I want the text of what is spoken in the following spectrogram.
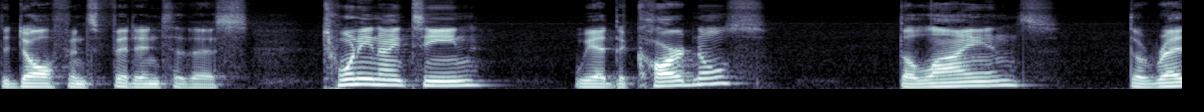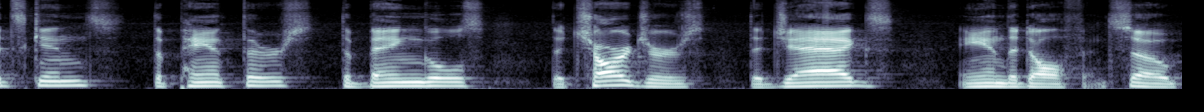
the Dolphins fit into this. 2019, we had the Cardinals, the Lions, the Redskins, the Panthers, the Bengals, the Chargers, the Jags, and the Dolphins. So,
